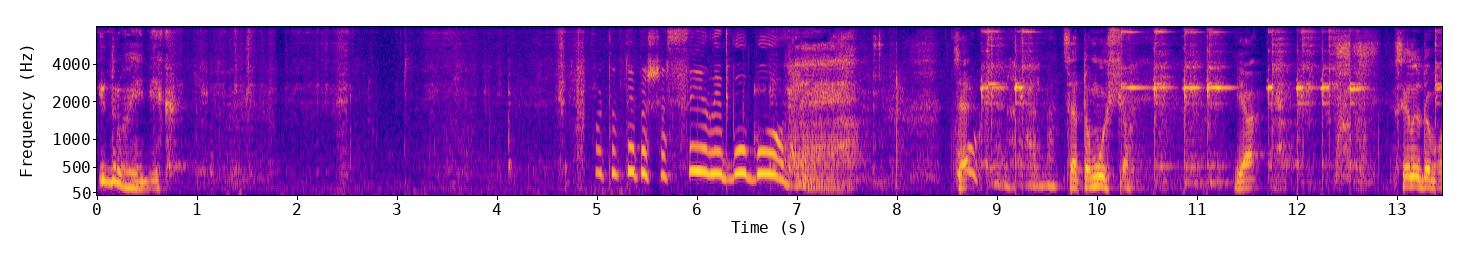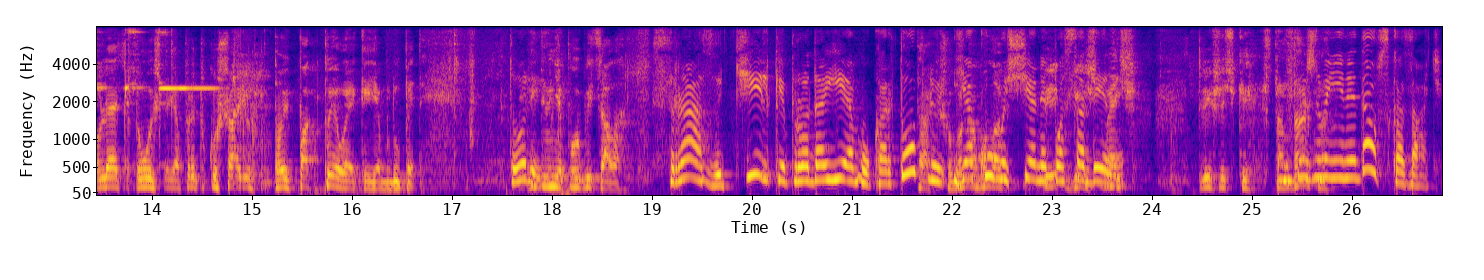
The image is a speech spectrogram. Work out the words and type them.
І другий бік. От в тебе ще сили, бобо. Це, Ух, гарно. це тому, що я сили додаються, тому що я предвкушаю той пак пива, який я буду пити. Ти Толі, мені пообіцяла. сразу тільки продаємо картоплю, вона яку ми ще не посадили. Трішечки Ти ж мені не дав сказати.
